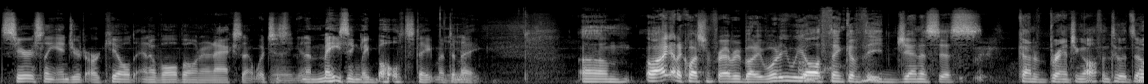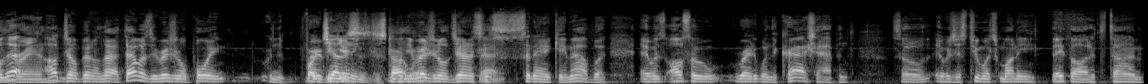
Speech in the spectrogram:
seriously injured or killed in a Volvo in an accident, which is an amazingly bold statement to Yeah. make. Oh, I got a question for everybody. What do we all think of the Genesis kind of branching off into its own that, brand? I'll jump in on that. That was the original point in the very Genesis beginning to start when the with. original Genesis Right. sedan came out, but it was also right when the crash happened. So it was just too much money. They thought at the time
